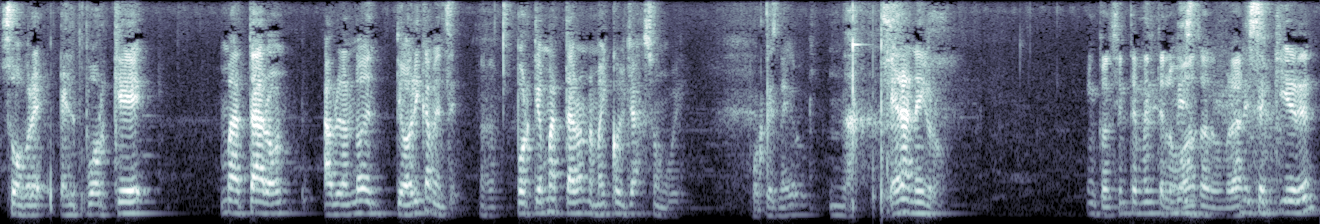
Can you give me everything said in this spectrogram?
sobre el por qué mataron, hablando en- teóricamente, Ajá. por qué mataron a Michael Jackson, güey. Porque es negro. No, era negro. Inconscientemente lo vamos a nombrar. Ni se quieren.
